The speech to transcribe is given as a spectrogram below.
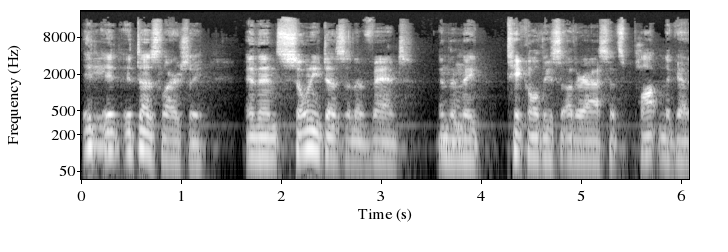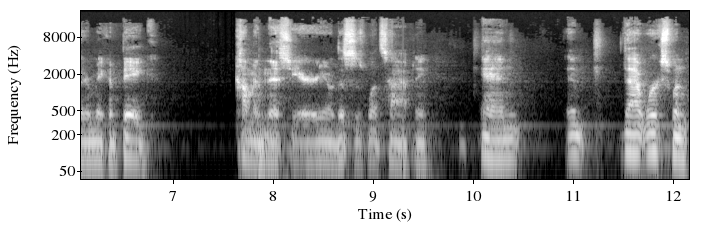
It, it, it does largely. And then Sony does an event, and then Mhm. they take all these other assets, plot them together, and make a big coming this year. You know, this is what's happening. And, and that works when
